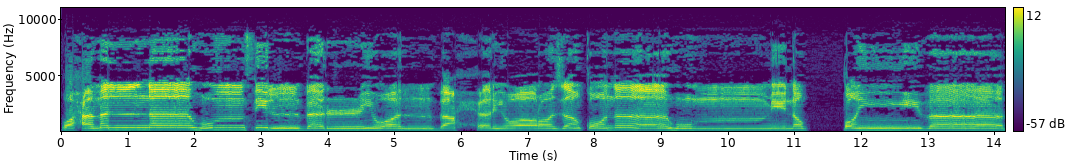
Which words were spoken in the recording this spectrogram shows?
وحملناهم في البر والبحر ورزقناهم من الطيبات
